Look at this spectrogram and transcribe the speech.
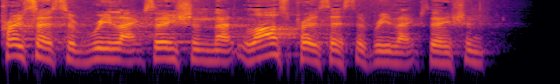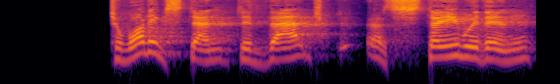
process of relaxation, that last process of relaxation, to what extent did that uh, stay within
